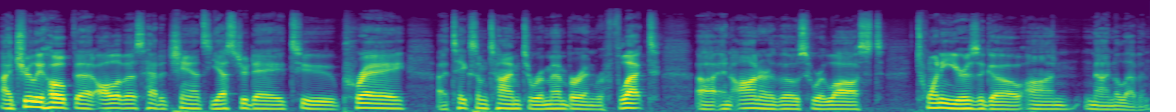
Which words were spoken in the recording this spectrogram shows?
I truly hope that all of us had a chance yesterday to pray, uh, take some time to remember and reflect uh, and honor those who were lost 20 years ago on 9 11.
